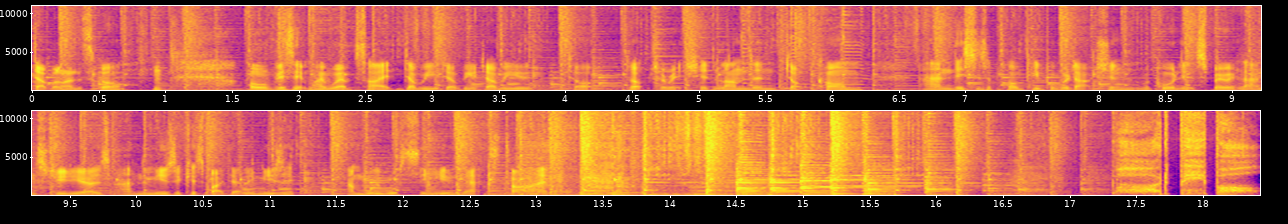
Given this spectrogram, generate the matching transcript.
double underscore, or visit my website www.drrichardlondon.com. And this is a Pod People production recorded at Spiritland Studios, and the music is by Deli Music. And we will see you next time. Pod People.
